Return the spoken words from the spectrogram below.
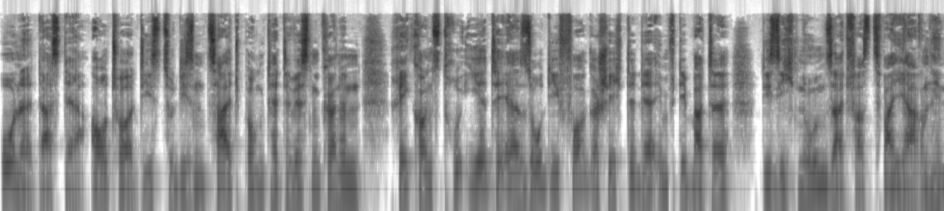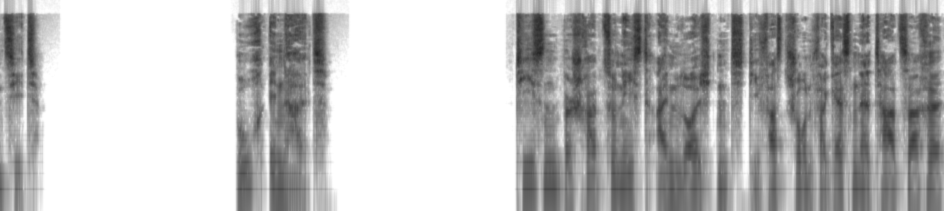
Ohne dass der Autor dies zu diesem Zeitpunkt hätte wissen können, rekonstruierte er so die Vorgeschichte der Impfdebatte, die sich nun seit fast zwei Jahren hinzieht. Buchinhalt Thiessen beschreibt zunächst einleuchtend die fast schon vergessene Tatsache,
